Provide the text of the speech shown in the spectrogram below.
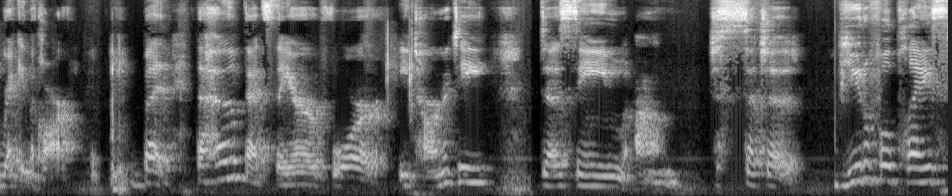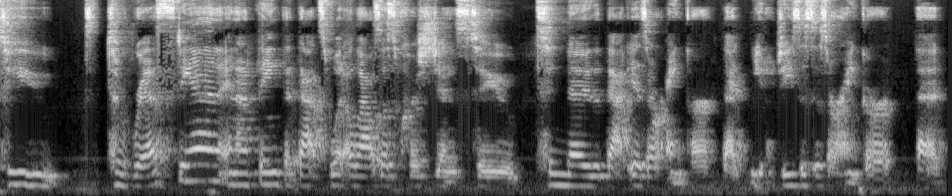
wrecking the car. But the hope that's there for eternity does seem um, just such a beautiful place to to rest in and i think that that's what allows us christians to to know that that is our anchor that you know jesus is our anchor that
